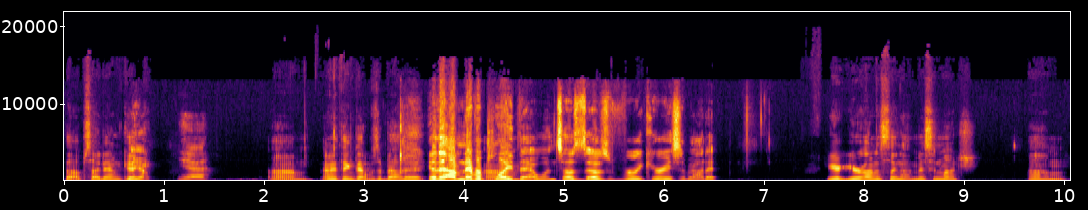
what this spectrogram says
the upside down kick. Yeah. yeah. Um, and I think that was about it. Yeah, that, I've never played Um, that one, so I was, I was very curious about it. You're you're honestly not missing much, um,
